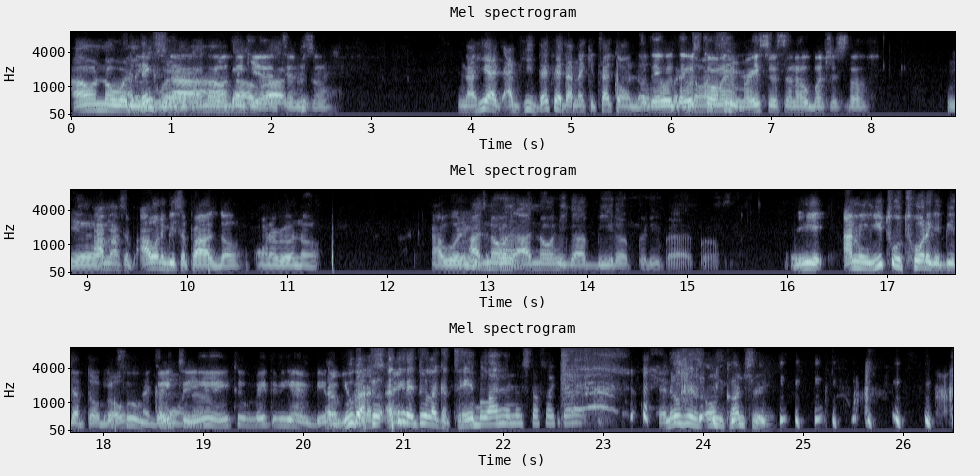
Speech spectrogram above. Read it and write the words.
I don't know what I he was wearing. Nah, I I don't he think he had. Tim's on. Nah, he had. He definitely had that Nike Tech on though. But they was they was calling him racist and a whole bunch of stuff. Yeah, I'm not. I wouldn't be surprised though. On a real note, I wouldn't. I know. surprised. I know he got beat up pretty bad, bro. He. I mean, you too tall to get beat up though, He bro. too Like, big to now. yeah, he too big to be getting beat Like, up. you I gotta think- I think they threw like a table at him and stuff like that, and it was his own country.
